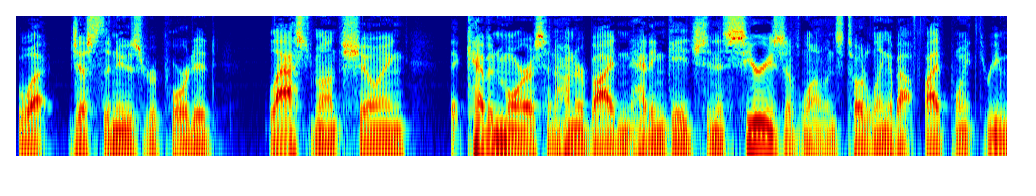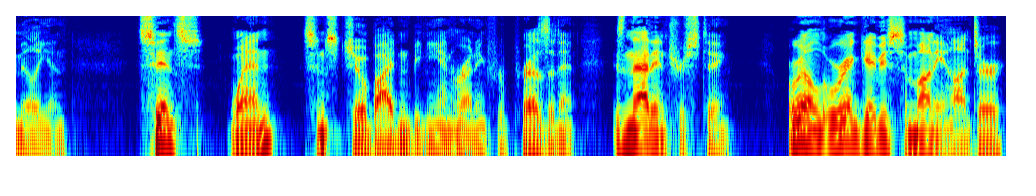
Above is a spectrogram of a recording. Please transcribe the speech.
what Just the News reported last month, showing that Kevin Morris and Hunter Biden had engaged in a series of loans totaling about 5.3 million since when? Since Joe Biden began running for president. Isn't that interesting? We're gonna we're gonna give you some money, Hunter.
